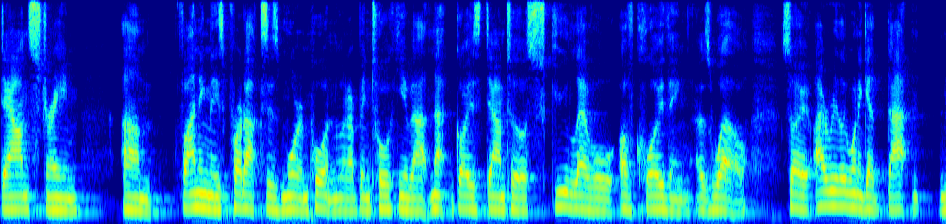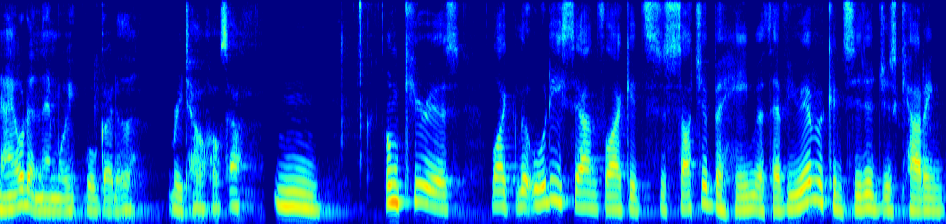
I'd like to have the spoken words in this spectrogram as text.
downstream. Um, finding these products is more important, what I've been talking about, and that goes down to a SKU level of clothing as well. So I really want to get that nailed, and then we, will go to the retail wholesale. Mm. I'm curious, like the Oodie sounds like it's just such a behemoth. Have you ever considered just cutting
